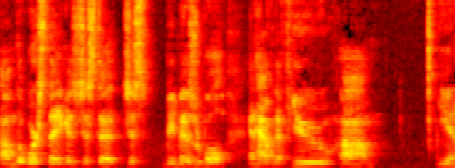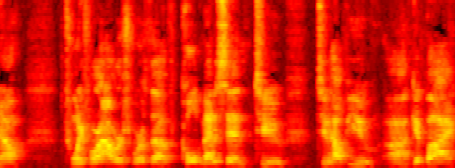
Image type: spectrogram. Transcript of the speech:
Um, the worst thing is just to just be miserable and having a few, um, you know, 24 hours worth of cold medicine to to help you uh, get by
